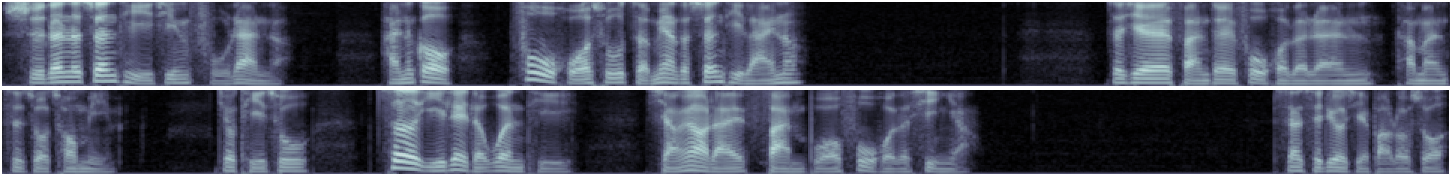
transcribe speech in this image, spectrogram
死人的身体已经腐烂了，还能够复活出怎么样的身体来呢？这些反对复活的人，他们自作聪明，就提出这一类的问题，想要来反驳复活的信仰。三十六节，保罗说：“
